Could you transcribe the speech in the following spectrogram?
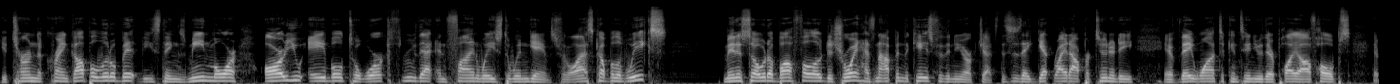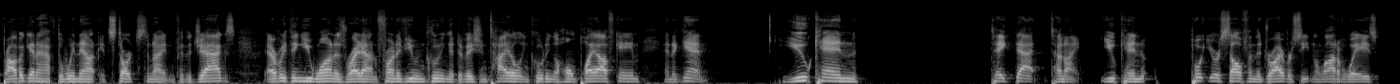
You turn the crank up a little bit. These things mean more. Are you able to work through that and find ways to win games? For the last couple of weeks, Minnesota, Buffalo, Detroit has not been the case for the New York Jets. This is a get right opportunity if they want to continue their playoff hopes. They're probably going to have to win out. It starts tonight. And for the Jags, everything you want is right out in front of you, including a division title, including a home playoff game. And again, you can take that tonight. You can put yourself in the driver's seat in a lot of ways.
